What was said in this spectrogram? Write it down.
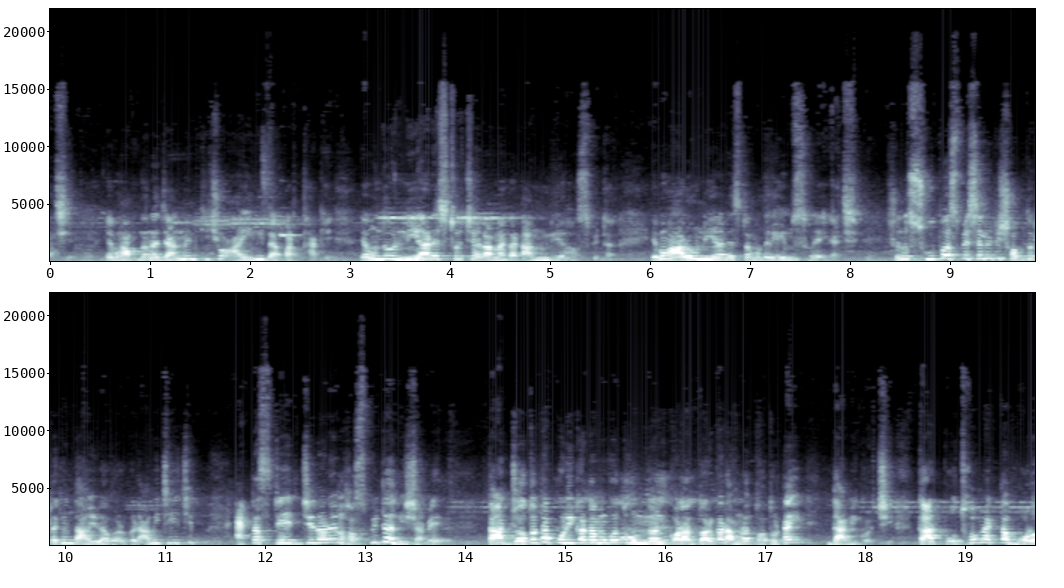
আছে। এবং আপনারা জানবেন কিছু আইনি ব্যাপার থাকে। যেমন ধরুন নিয়ারেস্ট হচ্ছে রানাঘাট আনুলিয়া হসপিটাল এবং আরও নিয়ারেস্ট আমাদের এইমস হয়ে গেছে। শুধু সুপার স্পেশালিটি শব্দটা কিন্তু আমি ব্যবহার করি আমি চেয়েছি একটা স্টেট জেনারেল হসপিটাল হিসাবে তার যতটা পরিকাঠামোগত উন্নয়ন করার দরকার, আমরা ততটাই দাবি করছি। তার প্রথম একটা বড়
